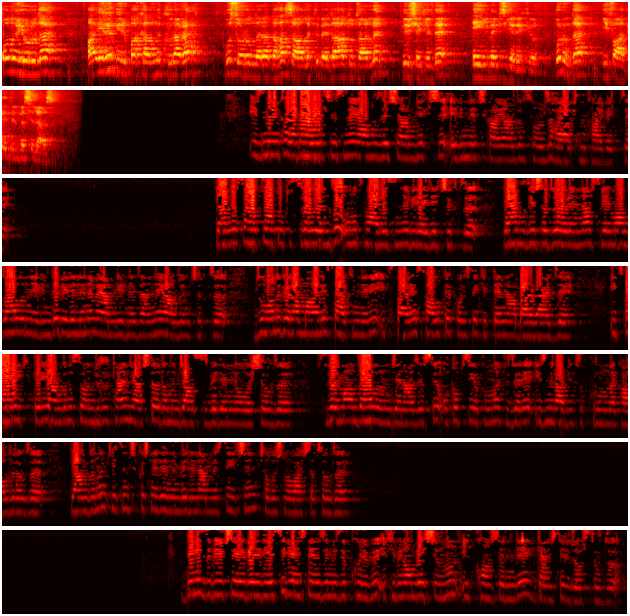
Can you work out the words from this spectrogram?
Onun yolu da ayrı bir bakanlık kurarak bu sorunlara daha sağlıklı ve daha tutarlı bir şekilde eğilmemiz gerekiyor. Bunun da ifade edilmesi lazım. İzmir'in Karabağ ilçesinde yalnız yaşayan bir kişi evinde çıkan yangın sonucu hayatını kaybetti. Yangın saat 4.30 sıralarında Umut Mahallesi'nde bir evde çıktı. Yalnız yaşadığı öğrenilen Süleyman Dağlı'nın evinde belirlenemeyen bir nedenle yangın çıktı. Dumanı gören mahalle sakinleri itfaiye, sağlık ve polis ekiplerine haber verdi. İtfaiye ekipleri yangını söndürürken yaşlı adamın cansız bedenine ulaşıldı. Süleyman Dağlı'nın cenazesi otopsi yapılmak üzere İzmir Adli Tıp Kurumu'na kaldırıldı. Yangının kesin çıkış nedeninin belirlenmesi için çalışma başlatıldı. Denizli Büyükşehir Belediyesi Genç Denizli Müzik Kulübü 2015 yılının ilk konserinde gençleri coşturdu.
